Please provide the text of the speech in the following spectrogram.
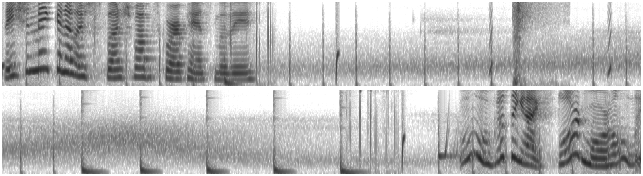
They should make another SpongeBob SquarePants movie. Ooh, good thing I explored more, holy.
